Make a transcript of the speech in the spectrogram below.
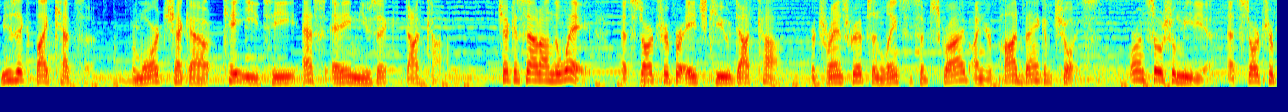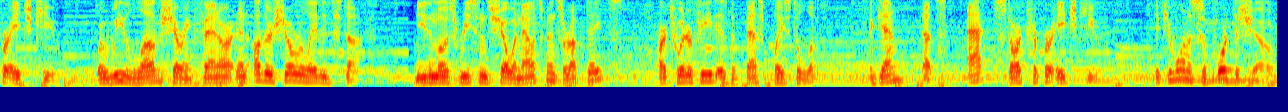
Music by Ketsa. For more, check out ketsamusic.com. Check us out on the wave at startripperhq.com for transcripts and links to subscribe on your pod bank of choice, or on social media at StarTripperHQ, where we love sharing fan art and other show related stuff. Need the most recent show announcements or updates? Our Twitter feed is the best place to look. Again, that's at StarTripperHQ. If you want to support the show,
